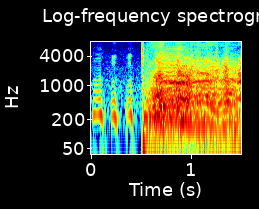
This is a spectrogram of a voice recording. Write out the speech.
Ha ha ha!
